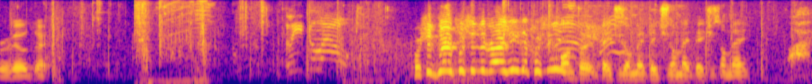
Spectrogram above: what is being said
Revealed deck. Lethal out. Pushing through, pushing the Rosie, they're pushing On in. through, beaches on me, beaches on me, beaches on me. Fuck.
